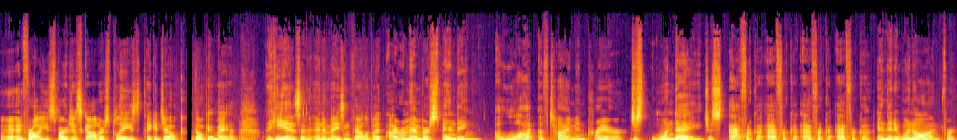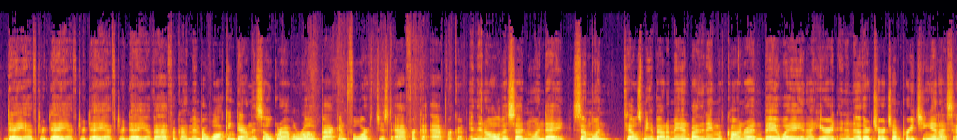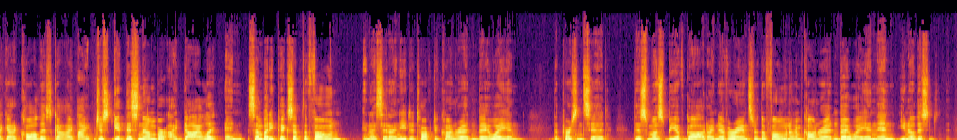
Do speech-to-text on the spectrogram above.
and for all you Spurgeon scholars, please take a joke. Don't get mad. He is an, an amazing fellow, but I remember spending a lot of time in prayer. Just one day, just Africa, Africa, Africa, Africa. And then it went on for day after day after day after day of Africa. I remember walking down this old gravel road back and forth, just Africa, Africa. And then all of a sudden, one day, someone tells me about a man by the name of Conrad Mbewe, and I hear it in another church I'm preaching in. I say, I got to call this guy. I just get this number, I dial it, and somebody picks up the phone. And I said, I need to talk to Conrad Mbewe. And the person said, This must be of God. I never answer the phone. I'm Conrad Mbewe. And then, you know, this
